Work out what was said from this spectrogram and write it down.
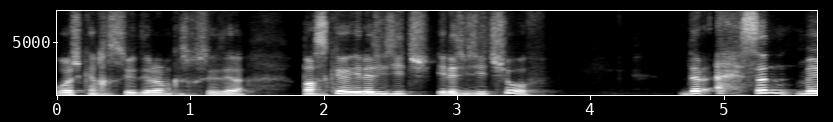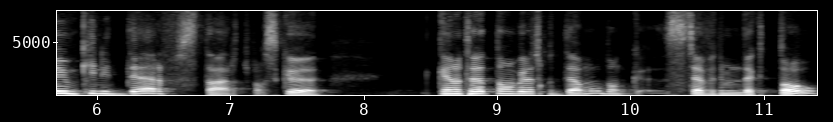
واش كان خصو يديرها ولا ما كانش خصو يديرها parce que الا جيتي الا جيتي تشوف دار أحسن ما يمكن يدار في start parce que كانوا ثلاث طوموبيلات قدامه donc استفد من داك ال tow.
